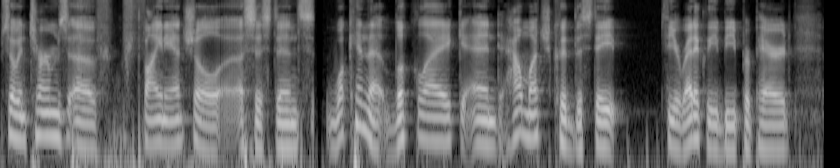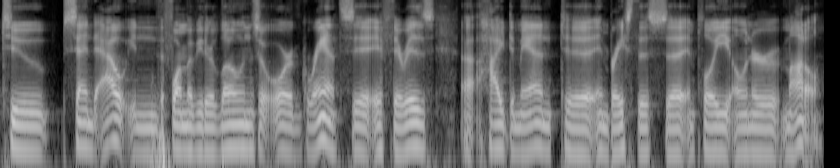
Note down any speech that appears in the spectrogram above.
So, in terms of financial assistance, what can that look like, and how much could the state theoretically be prepared to send out in the form of either loans or grants if there is high demand to embrace this uh, employee owner model?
